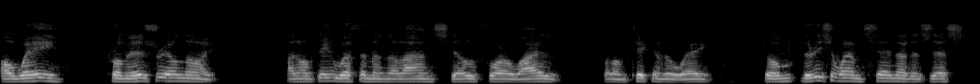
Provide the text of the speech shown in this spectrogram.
away from Israel now. And I'll deal with them in the land still for a while, but I'm taking it away. So the reason why I'm saying that is this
